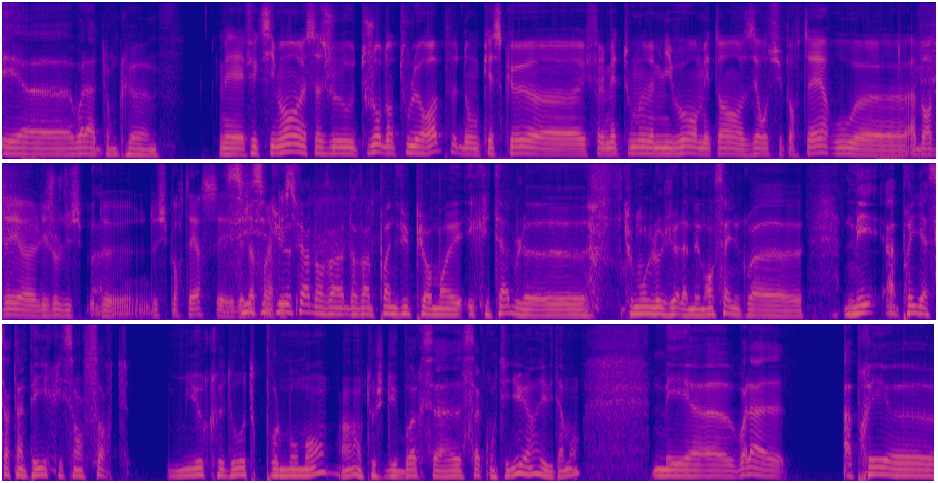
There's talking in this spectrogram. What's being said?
Et euh, voilà, donc. Euh, Mais effectivement, ça se joue toujours dans toute l'Europe. Donc, est-ce que euh, il fallait mettre tout le monde au même niveau en mettant zéro supporter ou euh, aborder euh, les jauges du de, de supporters? C'est si déjà si tu veux question. faire dans un, dans un point de vue purement équitable, euh, tout le monde le joue à la même enseigne. Quoi. Euh, Mais après, il y a certains pays qui s'en sortent mieux que d'autres pour le moment. hein. on touche du bois que ça, ça continue, hein, évidemment. Mais euh, voilà. Après, euh,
